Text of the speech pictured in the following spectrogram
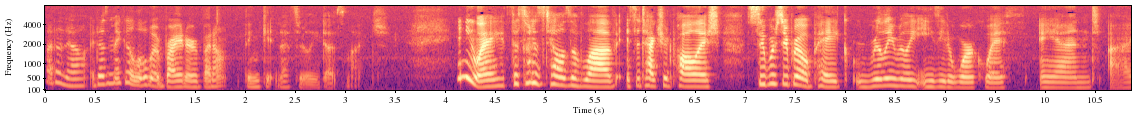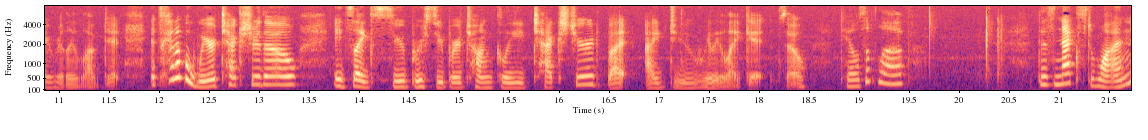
I don't know. It does make it a little bit brighter, but I don't think it necessarily does much. Anyway, this one is Tales of Love. It's a textured polish, super, super opaque, really, really easy to work with and I really loved it. It's kind of a weird texture though. It's like super, super chunky textured, but I do really like it. So, Tales of Love. This next one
